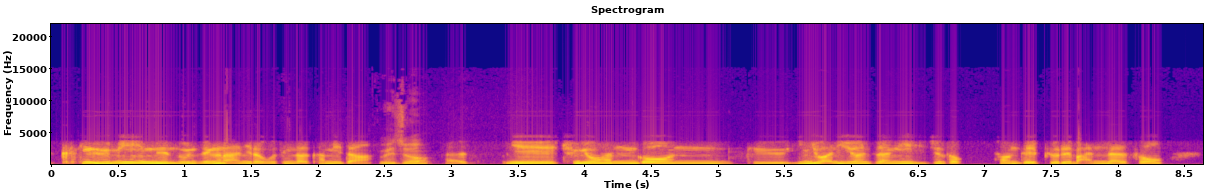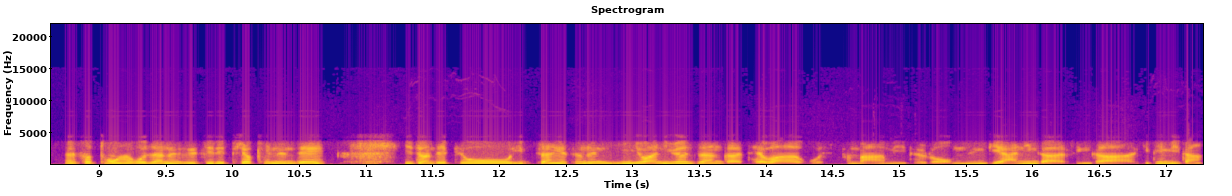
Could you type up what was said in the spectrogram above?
크게 의미 있는 논쟁은 아니라고 생각합니다. 왜죠? 아, 예, 중요한 건 그 인유한 위원장이 이준석 전 대표를 만나서 소통하고자 하는 의지를 피력했는데 이 전 대표 입장에서는 인유한 위원장과 대화하고 싶은 마음이 별로 없는 게 아닌가 생각이 됩니다.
